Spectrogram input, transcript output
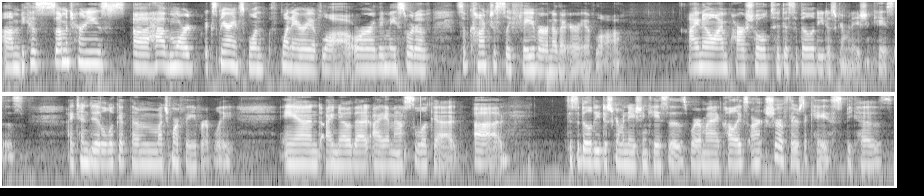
um, because some attorneys uh, have more experience with one area of law, or they may sort of subconsciously favor another area of law. I know I'm partial to disability discrimination cases. I tend to look at them much more favorably, and I know that I am asked to look at uh, disability discrimination cases where my colleagues aren't sure if there's a case because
